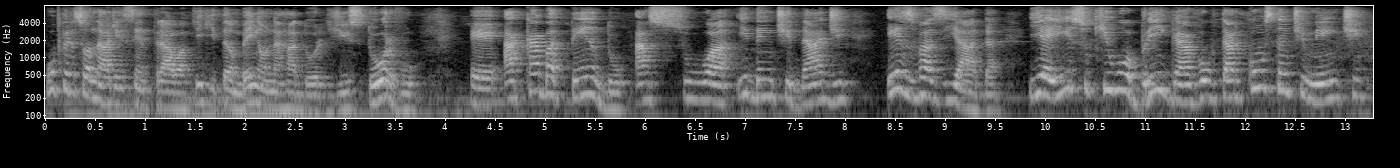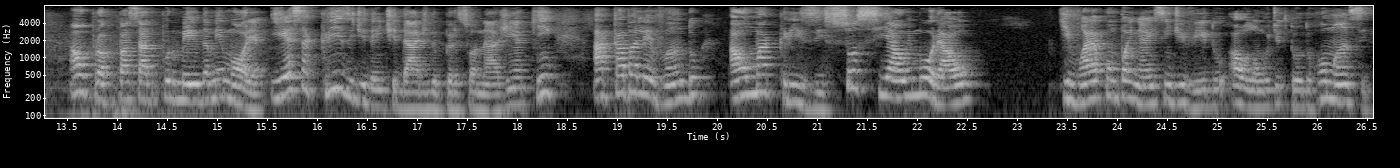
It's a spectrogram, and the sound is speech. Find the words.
o personagem central aqui, que também é o narrador de Estorvo, é, acaba tendo a sua identidade esvaziada. E é isso que o obriga a voltar constantemente ao próprio passado por meio da memória. E essa crise de identidade do personagem aqui acaba levando a uma crise social e moral que vai acompanhar esse indivíduo ao longo de todo o romance.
